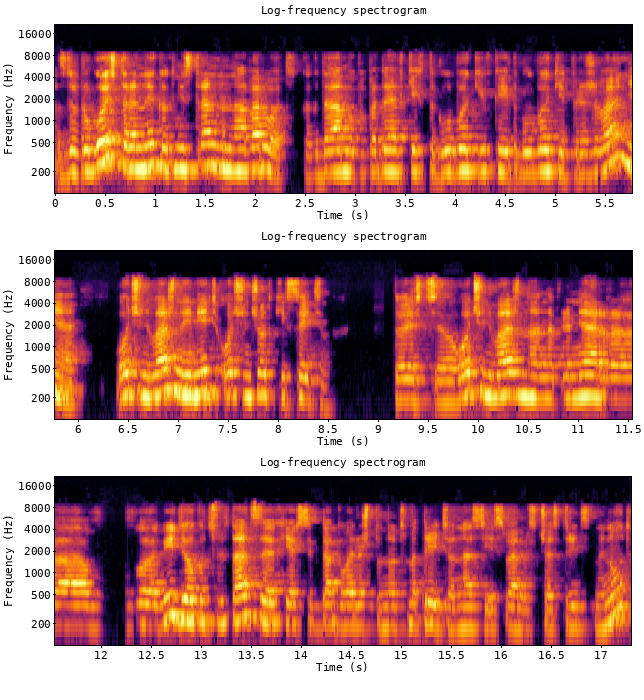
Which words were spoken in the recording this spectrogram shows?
А с другой стороны, как ни странно, наоборот. Когда мы попадаем в какие-то глубокие, в какие-то глубокие переживания, очень важно иметь очень четкий сеттинг. То есть э, очень важно, например, э, в видеоконсультациях я всегда говорю, что ну смотрите, у нас есть с вами сейчас 30 минут,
